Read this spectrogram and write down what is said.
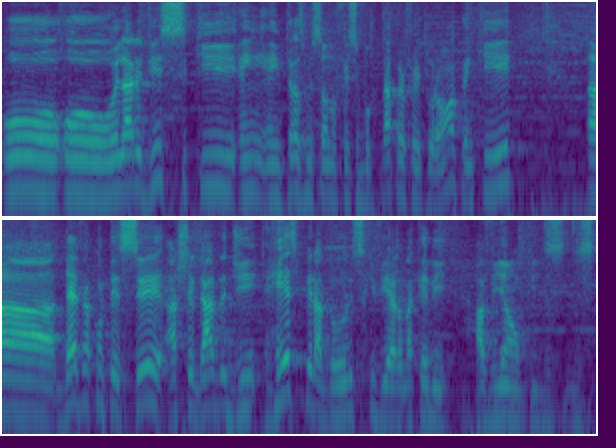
o, o Hilário disse que em, em transmissão no Facebook da prefeitura ontem que uh, deve acontecer a chegada de respiradores que vieram naquele avião que des, des,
